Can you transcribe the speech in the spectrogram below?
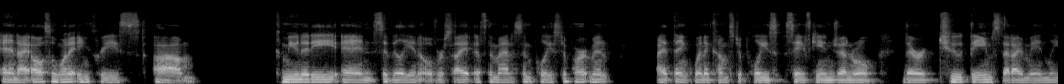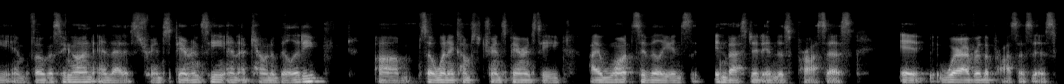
And i also want to increase um, community and civilian oversight of the madison police department. I think when it comes to police safety in general there are two themes that i mainly am focusing on and that is transparency and accountability um, so when it comes to transparency, I want civilians invested in this process, it, wherever the process is.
